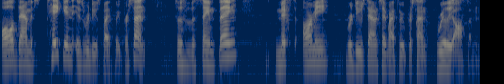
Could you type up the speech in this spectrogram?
all damage taken is reduced by three percent. So this is the same thing. Mixed army reduced damage taken by three percent. Really awesome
